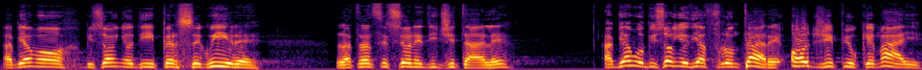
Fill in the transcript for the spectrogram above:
abbiamo bisogno di perseguire la transizione digitale, abbiamo bisogno di affrontare oggi più che mai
